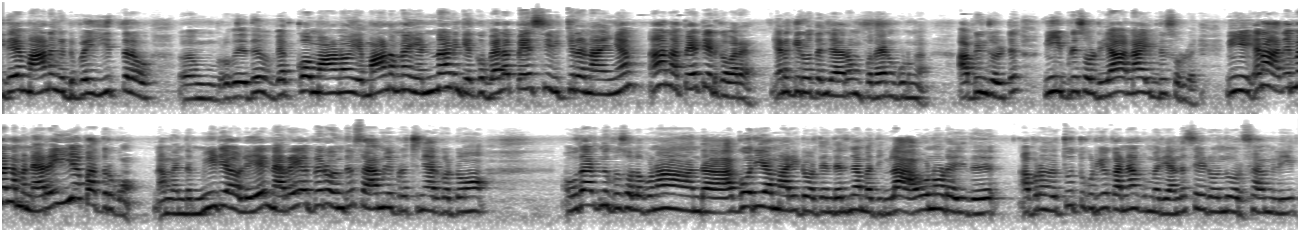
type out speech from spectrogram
இதே மானங்கிட்டு போய் ஈத்தர இது வெக்கோ மானம் மானம்னா என்னன்னு கேட்கும். விலை பேசி விற்கிற நாய்ங்க ஆ நான் பேட்டி எடுக்க வரேன். எனக்கு இருபத்தஞ்சாயிரம் முப்பதாயிரம் கொடுங்க. அப்படின்னு சொல்லிட்டு நீ இப்படி சொல்றியா? நான் இப்படி சொல்றேன் நீ ஏன்னா அதே மாதிரி நம்ம நிறைய பார்த்துருக்கோம். நம்ம இந்த மீடியாவிலேயே நிறைய பேர் வந்து ஃபேமிலி பிரச்சனையா இருக்கட்டும் உதாரணத்துக்கு சொல்ல போனால் அந்த அகோரியா மாறிட்டு ஒருத்தன் தெரிஞ்சான் பார்த்தீங்களா அவனோட இது. அப்புறம் அந்த தூத்துக்குடியோ கன்னியாகுமரி அந்த சைடு வந்து ஒரு ஃபேமிலி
